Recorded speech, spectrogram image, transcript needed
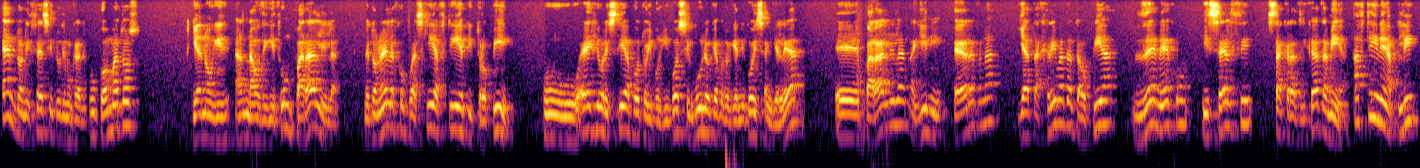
έντονη θέση του Δημοκρατικού Κόμματος για να οδηγηθούν παράλληλα με τον έλεγχο που ασκεί αυτή η Επιτροπή που έχει οριστεί από το Υπουργικό Συμβούλιο και από το Γενικό Εισαγγελέα ε, παράλληλα να γίνει έρευνα για τα χρήματα τα οποία δεν έχουν εισέλθει στα κρατικά ταμεία. Αυτή είναι απλή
